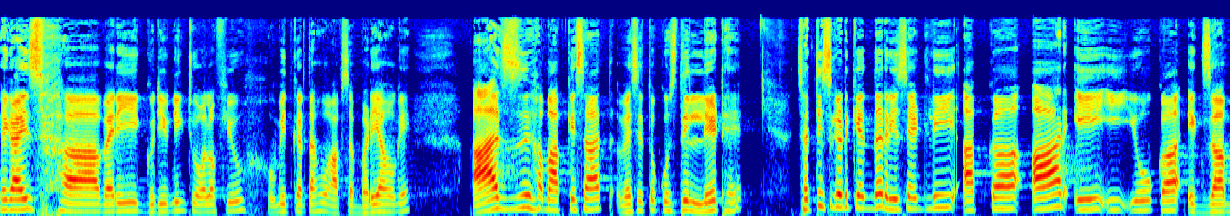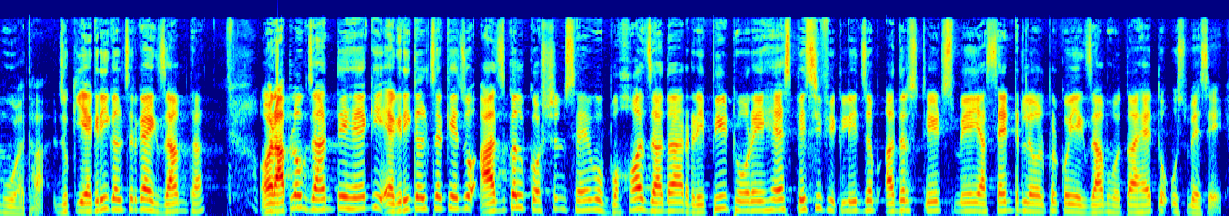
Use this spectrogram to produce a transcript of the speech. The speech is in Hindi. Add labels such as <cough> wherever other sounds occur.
Hey guys very good evening to all of you उम्मीद करता हूँ आप सब बढ़िया होंगे। आज हम आपके साथ, वैसे तो कुछ दिन लेट है, छत्तीसगढ़ के अंदर रिसेंटली आपका आर ए का एग्ज़ाम हुआ था, जो कि एग्रीकल्चर का एग्ज़ाम था। और आप लोग जानते हैं कि एग्रीकल्चर के जो आजकल क्वेश्चंस हैं, वो बहुत ज़्यादा रिपीट हो रहे हैं स्पेसिफिकली जब अदर स्टेट्स में या सेंट्रल लेवल पर कोई एग्ज़ाम होता है तो उसमें से।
